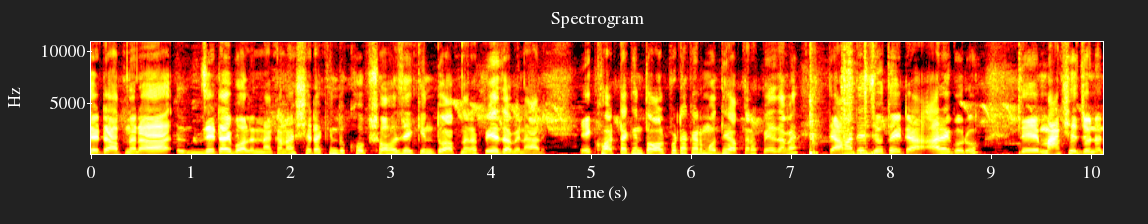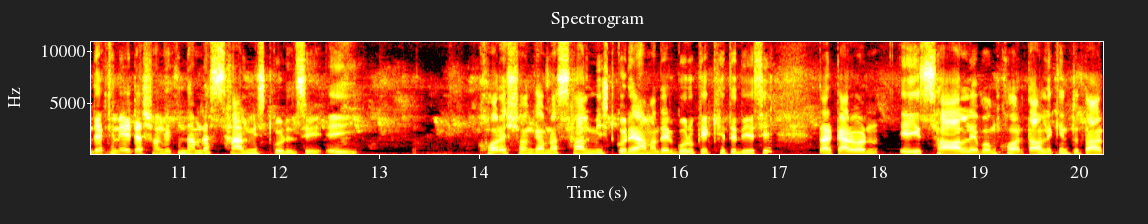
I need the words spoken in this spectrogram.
যেটা আপনারা, যেটাই বলেন না কেন, সেটা কিন্তু খুব সহজেই কিন্তু আপনারা পেয়ে যাবেন। আর এই খড়টা কিন্তু অল্প টাকার মধ্যে আপনারা পেয়ে যাবেন। তো আমাদের যেহেতু এটা আরে গরু, তো মাংসের জন্য দেখেন এটার সঙ্গে কিন্তু আমরা সাল মিক্সড করেছি। এই খড়ের সঙ্গে আমরা সাল মিক্সড করে আমাদের গরুকে খেতে দিয়েছি। তার কারণ এই সাল এবং খড়, তাহলে কিন্তু তার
